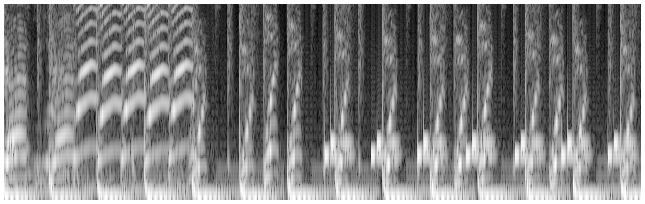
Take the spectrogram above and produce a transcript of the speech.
yes, yes. What, what, what, what, what, what, what, what, what, what, what, what,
